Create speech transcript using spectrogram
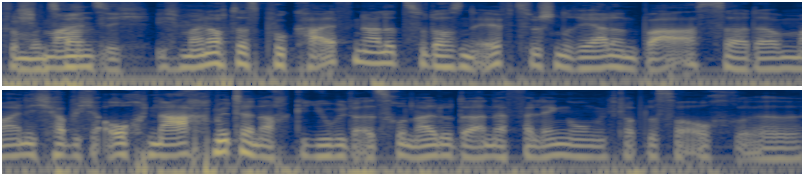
25. Ich meine mein auch das Pokalfinale 2011 zwischen Real und Barca. Da meine ich, habe ich auch nach Mitternacht gejubelt, als Ronaldo da in der Verlängerung. Ich glaube, das war auch äh,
